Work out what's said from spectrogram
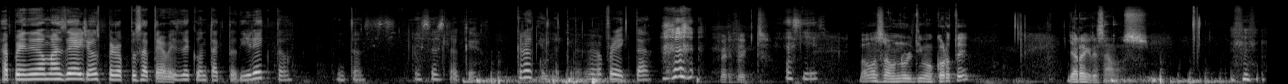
aprendiendo más de ellos pero pues a través de contacto directo. Entonces eso es lo que creo que es lo que me va a proyectar perfecto. Así es. Vamos a un último corte. Ya regresamos.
